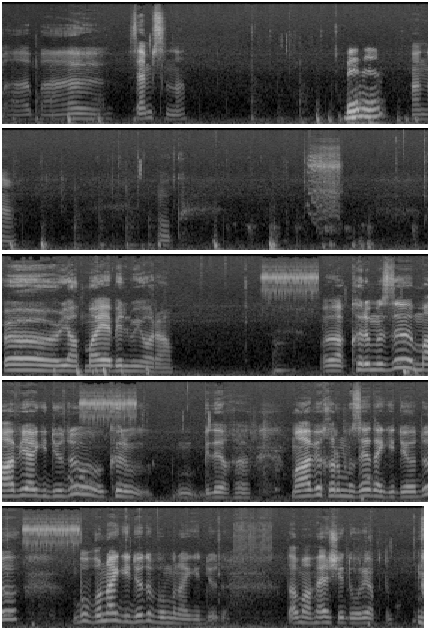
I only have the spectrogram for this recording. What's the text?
Baba. Sen misin lan? Benim. Ana. Ok. Rrr, yapmaya bilmiyorum. Ee, Kırmızı maviye gidiyordu. Kır... Bir dakika. Mavi kırmızıya da gidiyordu. Bu buna gidiyordu, bu buna gidiyordu. Tamam her şeyi doğru yaptım.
